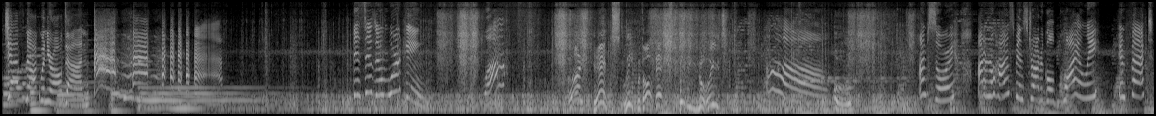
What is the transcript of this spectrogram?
Just knock when you're all done. This isn't working. What? I can't sleep with all that spinning noise. Oh. Oh, I'm sorry. I don't know how gold quietly. In fact,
